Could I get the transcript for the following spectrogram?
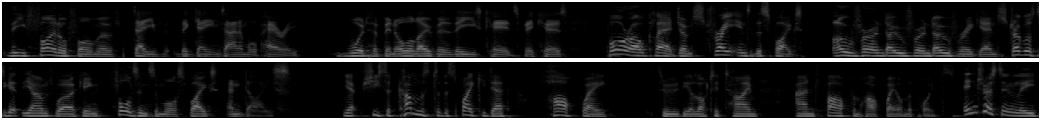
the final form of Dave the Game's Animal Perry would have been all over these kids because poor old Claire jumps straight into the spikes over and over and over again, struggles to get the arms working, falls into more spikes, and dies. Yep, she succumbs to the spiky death halfway through the allotted time and far from halfway on the points. Interestingly,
